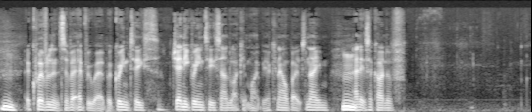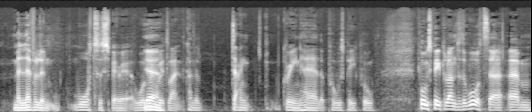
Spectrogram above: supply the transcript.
Hmm. equivalents of it everywhere. But green teeth, Jenny Green Teeth, sound like it might be a canal boat's name, Hmm. and it's a kind of malevolent water spirit, a woman Yeah. with like kind of dank green hair that pulls people pulls people under the water. Um,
